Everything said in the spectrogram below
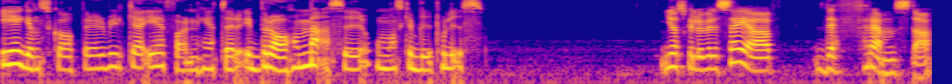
egenskaper eller vilka erfarenheter är bra att ha med sig om man ska bli polis? Jag skulle vilja säga det främsta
